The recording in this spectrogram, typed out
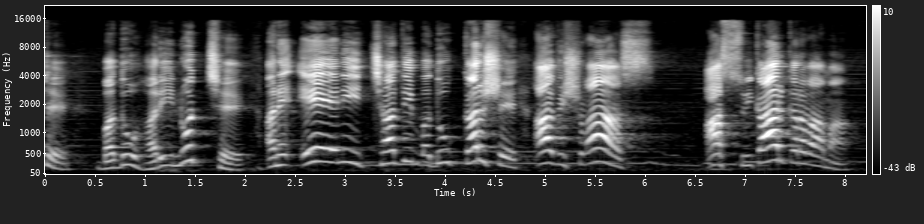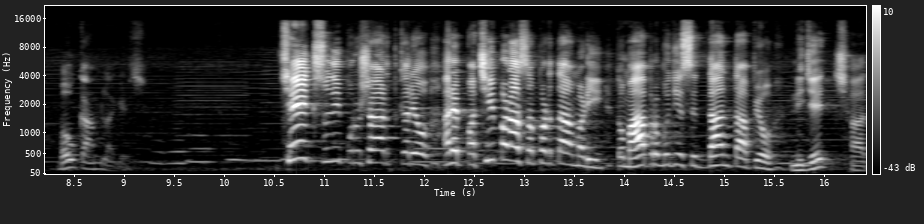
છે બધું હરિનું જ છે અને એ એની ઈચ્છાથી બધું કરશે, આ વિશ્વાસ, આ સ્વીકાર કરવામાં બહુ કામ લાગે છે. છેક સુધી પુરુષાર્થ કર્યો અને પછી પણ આ સફળતા મળી, તો મહાપ્રભુજી સિદ્ધાંત આપ્યો, નિજે છાત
